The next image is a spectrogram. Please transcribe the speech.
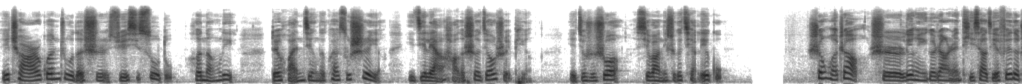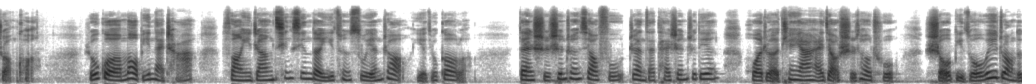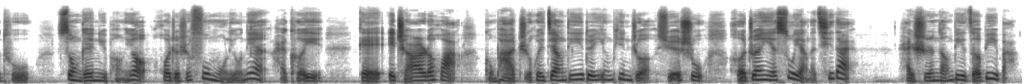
HR 关注的是学习速度和能力，对环境的快速适应以及良好的社交水平。也就是说，希望你是个潜力股。生活照是另一个让人啼笑皆非的状况。如果貌比奶茶，放一张清新的一寸素颜照也就够了。但是身穿校服站在泰山之巅，或者天涯海角石头处，手比作微状的图，送给女朋友或者是父母留念还可以。给 HR 的话，恐怕只会降低对应聘者学术和专业素养的期待，还是能避则避吧。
